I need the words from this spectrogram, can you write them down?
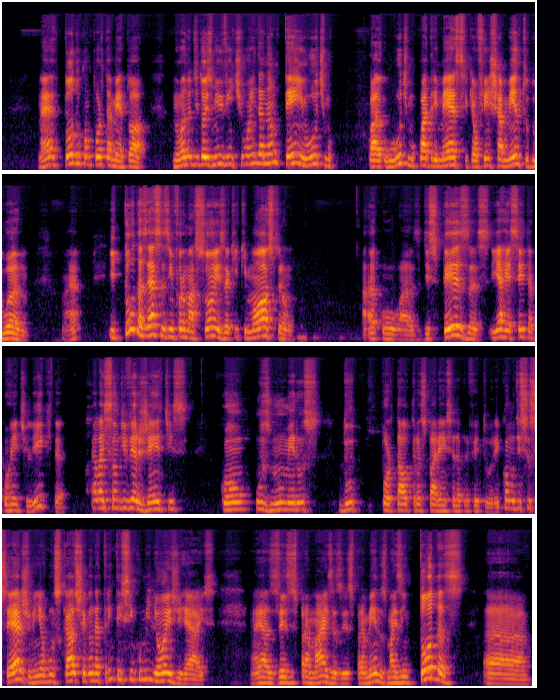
né, todo o comportamento. Ó, no ano de 2021 ainda não tem o último, o último quadrimestre, que é o fechamento do ano. Né? E todas essas informações aqui que mostram a, o, as despesas e a receita corrente líquida, elas são divergentes com os números do portal Transparência da Prefeitura. E como disse o Sérgio, em alguns casos chegando a 35 milhões de reais. Né? Às vezes para mais, às vezes para menos, mas em todas ah,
